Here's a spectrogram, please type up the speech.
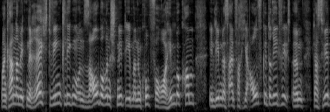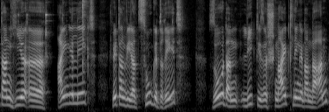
man kann damit einen rechtwinkligen und sauberen Schnitt eben an einem Kupferrohr hinbekommen, indem das einfach hier aufgedreht wird. Ähm, das wird dann hier äh, eingelegt, wird dann wieder zugedreht so, dann liegt diese Schneidklinge dann da an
